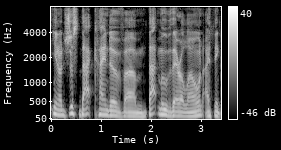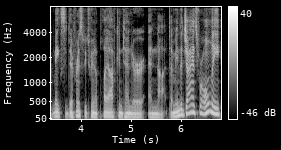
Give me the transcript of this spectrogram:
you know, just that kind of um, that move there alone, I think, makes the difference between a playoff contender and not. I mean, the Giants were only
